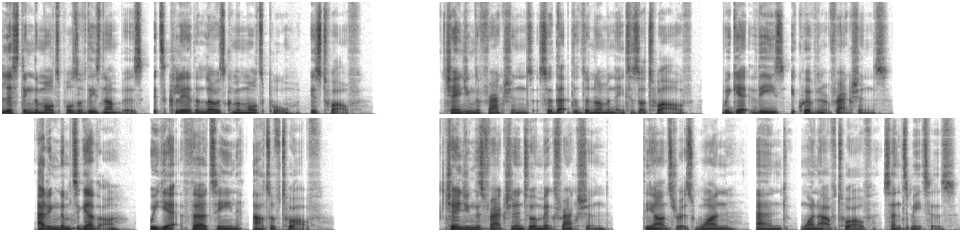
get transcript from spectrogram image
Listing the multiples of these numbers, it's clear the lowest common multiple is 12. Changing the fractions so that the denominators are 12, we get these equivalent fractions. Adding them together, we get 13 out of 12. Changing this fraction into a mixed fraction, the answer is 1 and 1 out of 12 centimeters.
